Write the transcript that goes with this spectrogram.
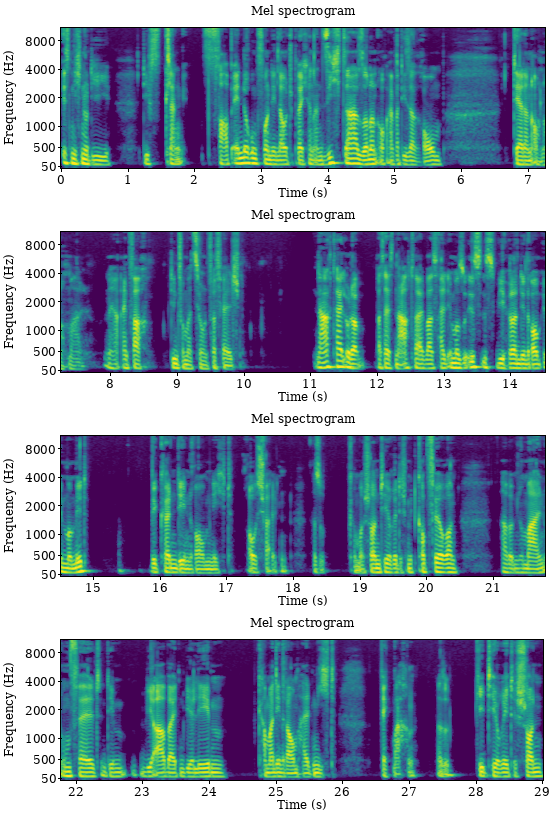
ist nicht nur die, die Klangfarbänderung von den Lautsprechern an sich da, sondern auch einfach dieser Raum, der dann auch nochmal ja, einfach die Information verfälscht. Nachteil oder was heißt Nachteil, was halt immer so ist, ist, wir hören den Raum immer mit. Wir können den Raum nicht ausschalten. Also können wir schon theoretisch mit Kopfhörern, aber im normalen Umfeld, in dem wir arbeiten, wir leben, kann man den Raum halt nicht wegmachen. Also geht theoretisch schon,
